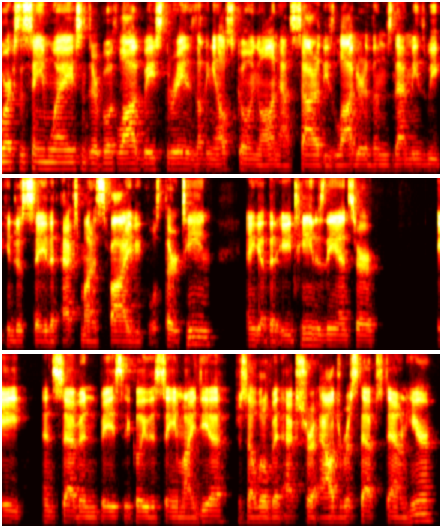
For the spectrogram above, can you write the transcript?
works the same way since they're both log base three and there's nothing else going on outside of these logarithms. That means we can just say that x minus five equals 13 and get that 18 is the answer. Eight and seven, basically the same idea, just a little bit extra algebra steps down here.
